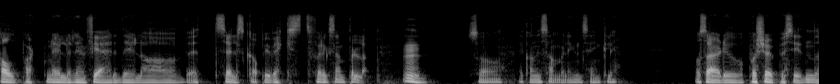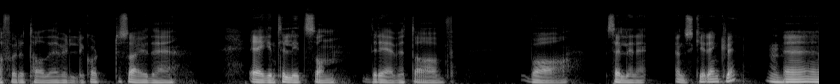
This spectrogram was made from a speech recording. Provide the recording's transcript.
halvparten eller en fjerdedel av et selskap i vekst, f.eks. Mm. Så det kan jo sammenlignes, egentlig. Og så er det jo på kjøpesiden, da, for å ta det veldig kort, så er jo det egentlig litt sånn drevet av hva selger ønsker, egentlig. Mm. Eh,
